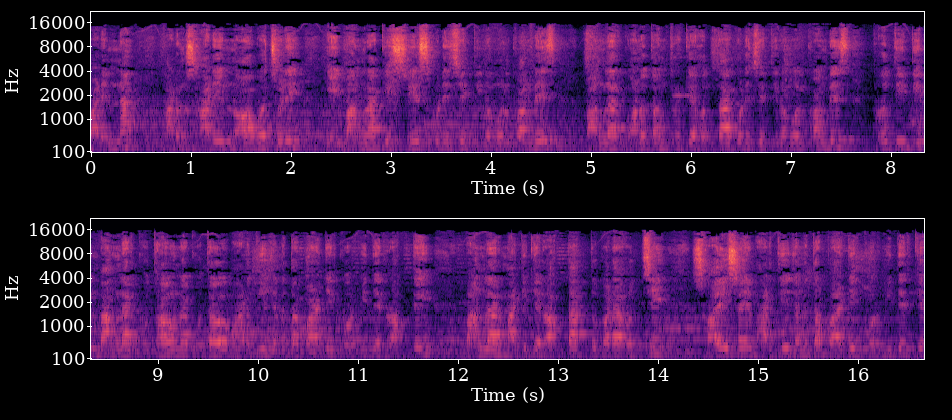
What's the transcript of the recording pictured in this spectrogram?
পারেন না। কারণ সাড়ে ন বছরে এই বাংলাকে শেষ করেছে তৃণমূল কংগ্রেস। বাংলার গণতন্ত্রকে হত্যা করেছে তৃণমূল কংগ্রেস। প্রতিদিন বাংলার কোথাও না কোথাও ভারতীয় জনতা পার্টির কর্মীদের রক্তে বাংলার মাটিকে রক্তাক্ত করা হচ্ছে। শয়ে শয়ে ভারতীয় জনতা পার্টির কর্মীদেরকে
